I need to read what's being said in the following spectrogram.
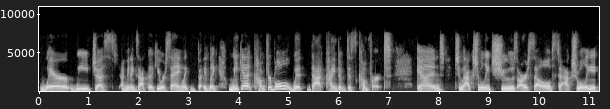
where we just i mean exactly like you were saying like like we get comfortable with that kind of discomfort. And to actually choose ourselves to actually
